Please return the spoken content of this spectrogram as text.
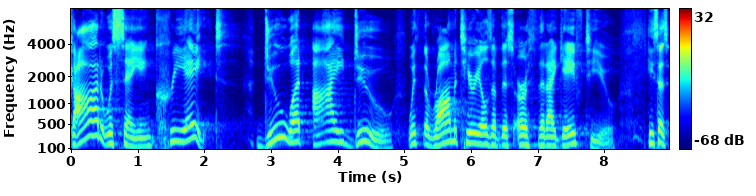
God was saying, create, do what I do with the raw materials of this earth that I gave to you. He says,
